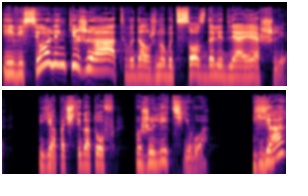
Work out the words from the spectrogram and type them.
И веселенький же ад вы, должно быть, создали для Эшли. Я почти готов пожалеть его. Я?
